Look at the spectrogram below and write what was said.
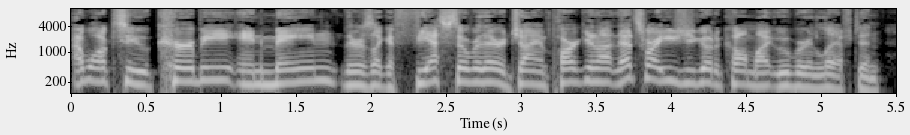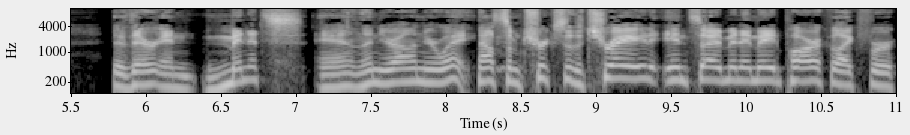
I walk to Kirby in Main. There's like a fiesta over there, a giant parking lot. That's where I usually go to call my Uber and Lyft, and they're there in minutes, and then you're on your way. Now, some tricks of the trade inside Minute Maid Park, like for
